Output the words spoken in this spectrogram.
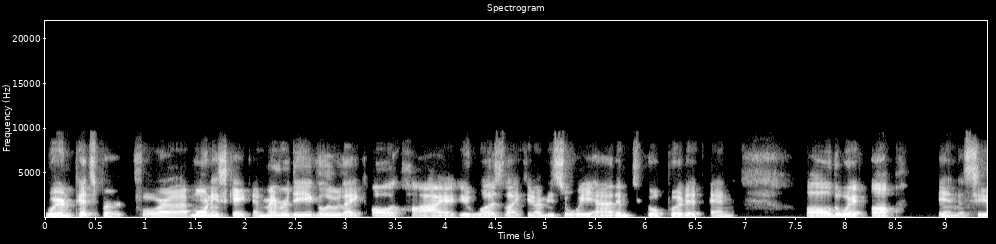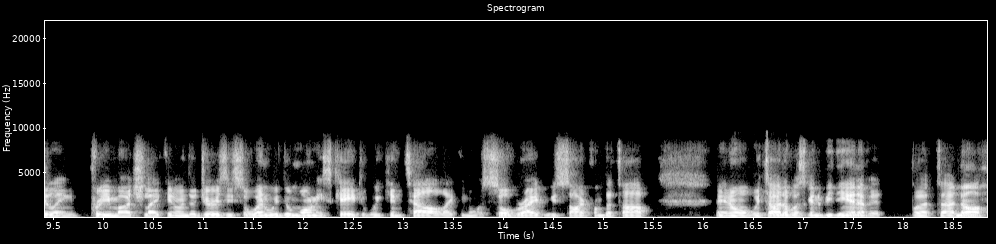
we're in Pittsburgh for uh, morning skate, and remember the igloo, like all high. It was like you know I mean. So we had him to go put it and all the way up in the ceiling, pretty much like you know in the jersey. So when we do morning skate, we can tell like you know it's so bright. We saw it from the top. You know, we thought it was going to be the end of it, but uh, no,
